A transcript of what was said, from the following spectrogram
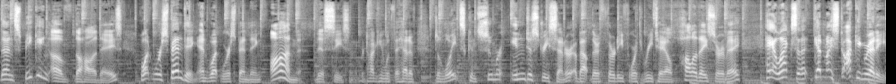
Then, speaking of the holidays, what we're spending and what we're spending on this season. We're talking with the head of Deloitte's Consumer Industry Center about their 34th retail holiday survey. Hey, Alexa, get my stocking ready.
